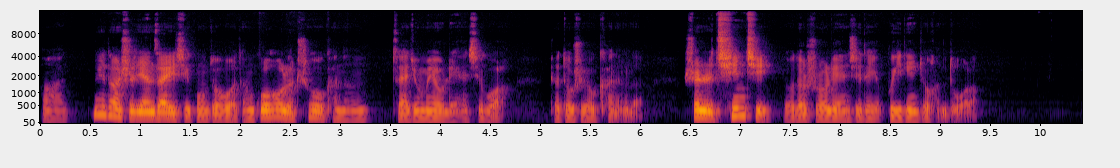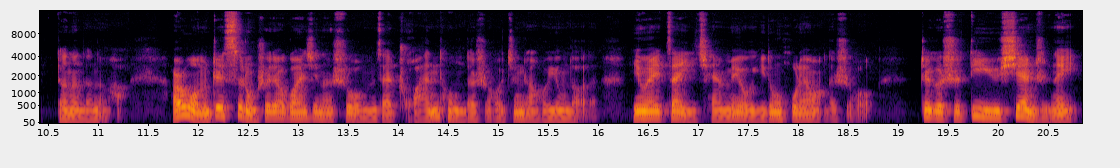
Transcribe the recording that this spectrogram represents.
啊，那段时间在一起工作过，等过后了之后，可能再就没有联系过了，这都是有可能的。甚至亲戚，有的时候联系的也不一定就很多了，等等等等哈。而我们这四种社交关系呢，是我们在传统的时候经常会用到的，因为在以前没有移动互联网的时候，这个是地域限制内，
